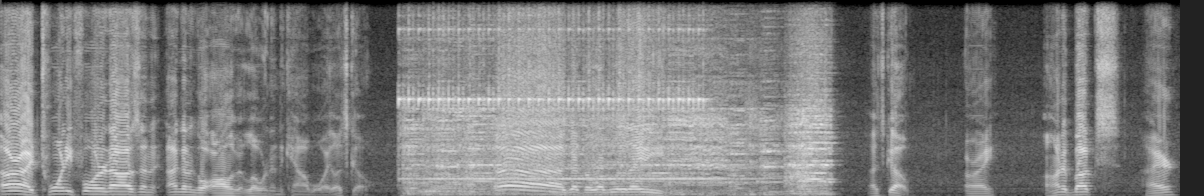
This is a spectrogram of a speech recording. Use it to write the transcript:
All right, $2,400, and I'm going to go all of it lower than the cowboy. Let's go. Ah, got the lovely lady. Let's go. All right, A 100 bucks higher.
